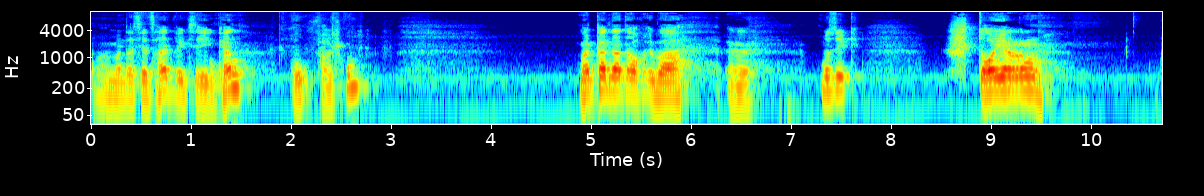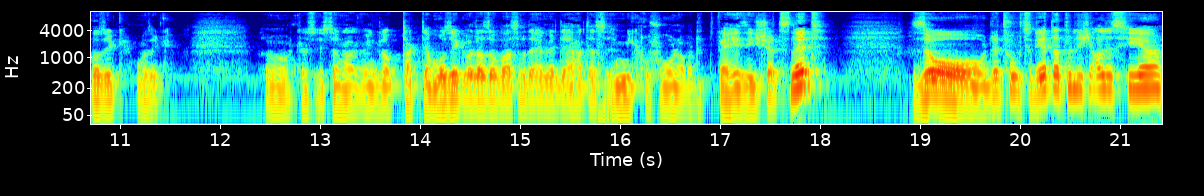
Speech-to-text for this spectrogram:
wenn man das jetzt halbwegs sehen kann, oh, falsch rum, man kann das auch über äh, Musik steuern. Musik, Musik. So, das ist dann halt, wenn ich glaube, Takt der Musik oder sowas. Oder wenn der hat das im Mikrofon, aber das weiß ich jetzt nicht. So, das funktioniert natürlich alles hier.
